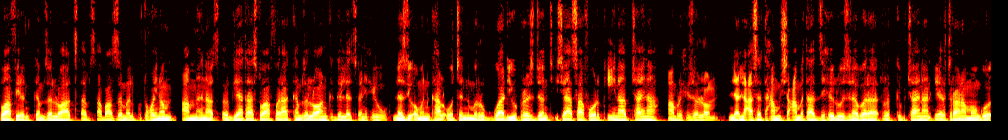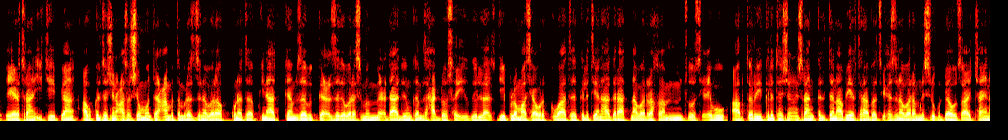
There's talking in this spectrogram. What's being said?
ተዋፊረን ከምዘለዋ ፀብፃባት ዘመልክቱ ኮይኖም ኣብ ምህናፅ ፅርግያታት ዝተዋፈራ ከምዘለዋን ክግለፅ ፀኒሑ እዩ። ነዚኦምን ካልኦትን ንምርጓድ እዩ ፕረዚደንት ኢሳያስ ኣፈወርቂ ናብ ቻይና ኣምሪሑ ዘሎ። ንልዕሊ ዓሰርተ ሓሙሽተ ዓመታት ዝሕሉ ዝነበረ ርክብ ቻይናን ኤርትራን ኣብ መንጎ ኤርትራን ኢትዮጵያን ኣብ ክልተ ሽሕን ዓሰርተ ሸሞንተን ዓመተ ምህረት ዝነበረ ኩነተ ኲናት ከምዘብቅዕ ዝገበረ ስምምዕ ዳግም ከምዝሓደሶ እዩ ዝግለጽ። ዲፕሎማስያዊ ርክባት ክልቲኤን ሃገራት እናበረኸ ምምጽኡ ስዒቡ ኣብ ጥሪ ክልተ ሽሕን ዕስራን ክልተን ኣብ ኤርትራ በጺሑ ዝነበረ ሚኒስትሪ ጉዳይ ወጻኢ ቻይና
